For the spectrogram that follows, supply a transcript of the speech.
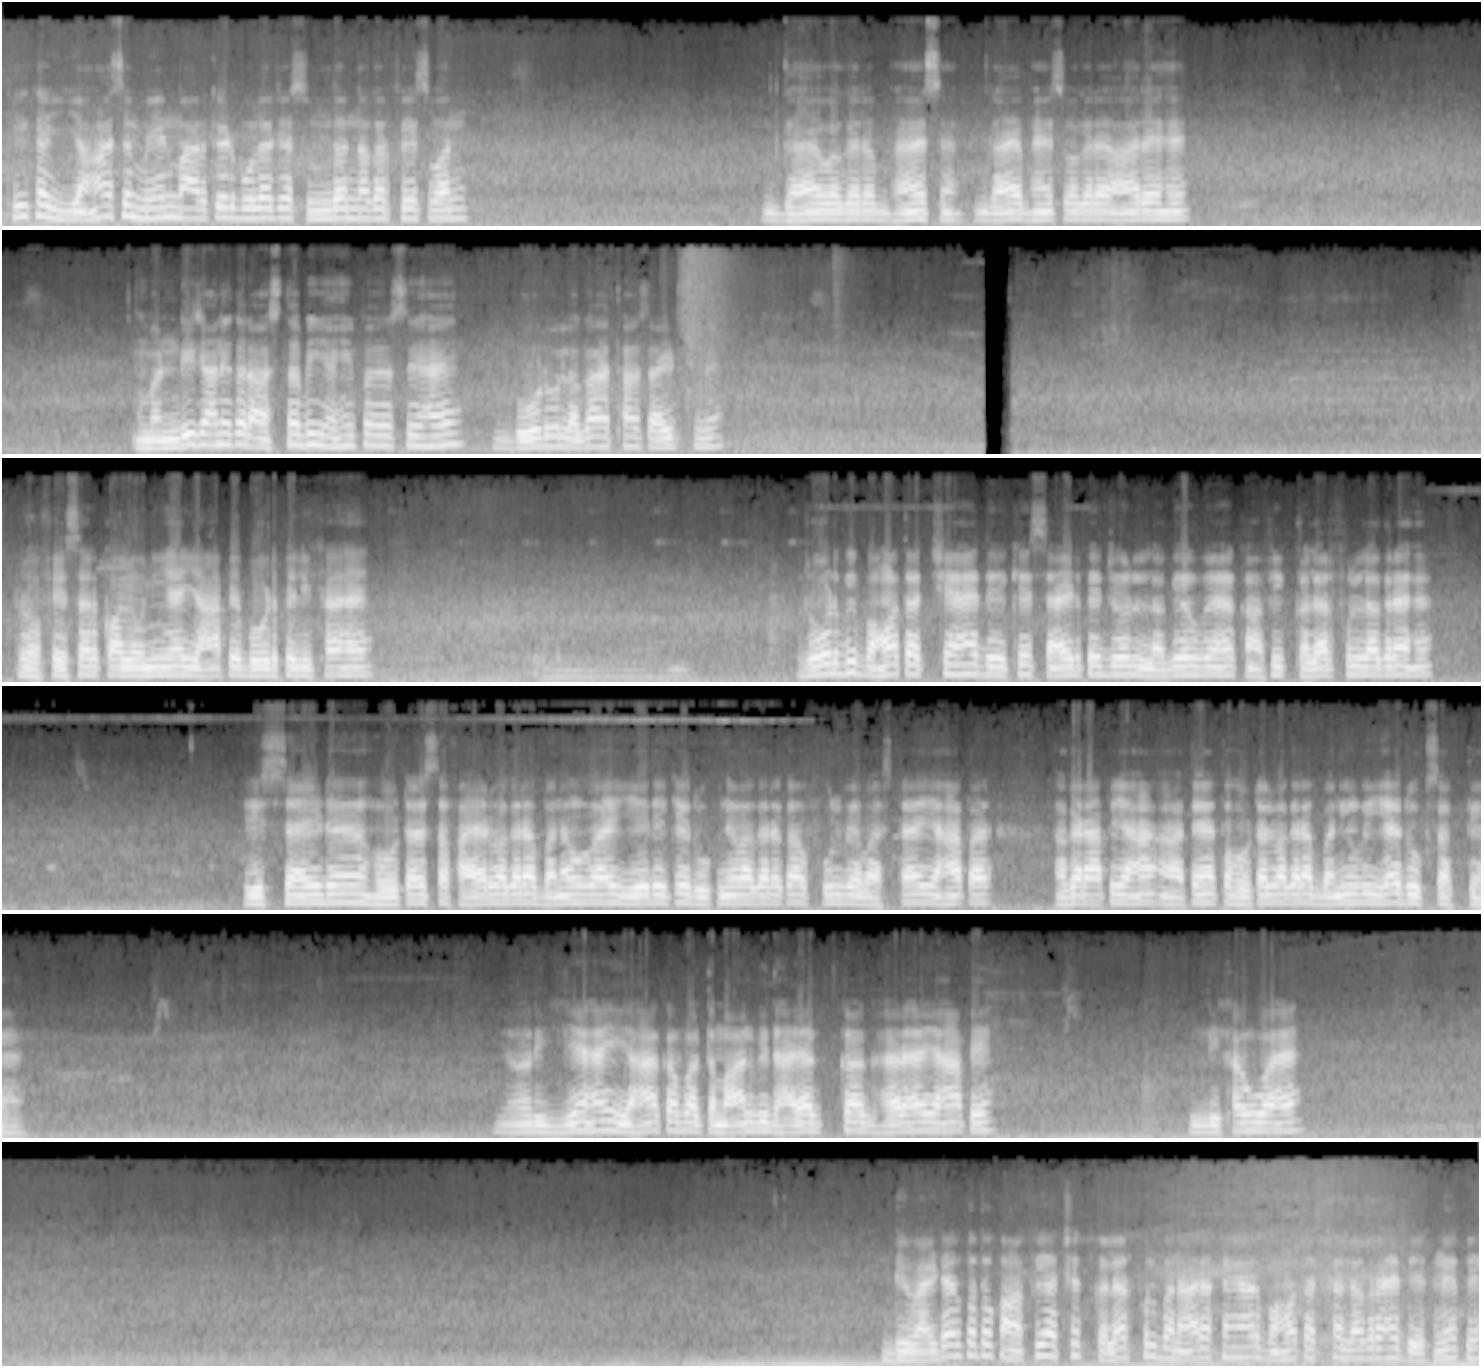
ठीक है, यहाँ से मेन मार्केट बोला जाए सुंदर नगर फेस वन गाय वगैरह भैंस हैं गाय भैंस वगैरह आ रहे हैं। मंडी जाने का रास्ता भी यहीं पर से है, बोर्ड वो लगा था साइड्स में। प्रोफेसर कॉलोनी है, यहाँ पे बोर्ड पे लिखा है। रोड भी बहुत अच्छे हैं देखे साइड पे जो लगे हुए हैं, काफ़ी कलरफुल लग रहे हैं। इस साइड होटल सफ़ायर वगैरह बना हुआ है, ये देखिए रुकने वगैरह का फुल व्यवस्था है। यहाँ पर अगर आप यहाँ आते हैं तो होटल वगैरह बनी हुई है, रुक सकते हैं। और ये है, यहाँ का वर्तमान विधायक का घर है, यहाँ पे लिखा हुआ है। डिवाइडर को तो काफ़ी अच्छे कलरफुल बना रखे हैं यार बहुत अच्छा लग रहा है देखने पे।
